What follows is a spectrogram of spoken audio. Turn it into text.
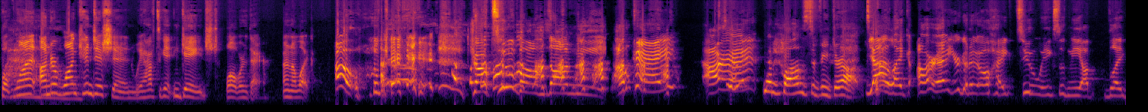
But wow. one under one condition, we have to get engaged while we're there. And I'm like, oh, okay. Drop two bombs on me. Okay all right. Good bombs to be dropped. Yeah, like, all right, you're gonna go hike two weeks with me up like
